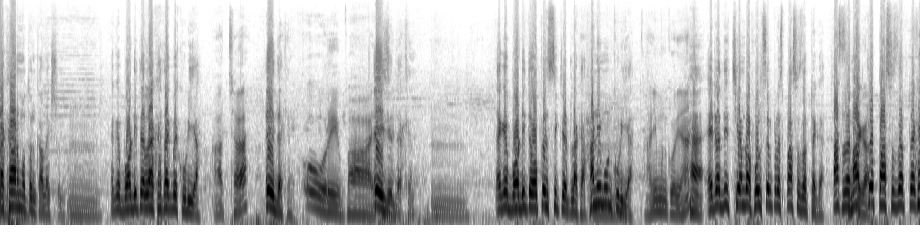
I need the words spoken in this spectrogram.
দেখার মতন কালেকশন বডিতে লেখা থাকবে কুড়িয়া। আচ্ছা। এই দেখেন। ওরে ভাই এই যে দেখেন। বডিতে ওপেন সিক্রেট লেখা হানিমুন কুড়িয়া। হানিমুন হ্যাঁ? হ্যাঁ এটা দিচ্ছি আমরা হোলসেল প্রাইস পাঁচ হাজার টাকা। 5,000 টাকা। মাত্র পাঁচ হাজার টাকা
